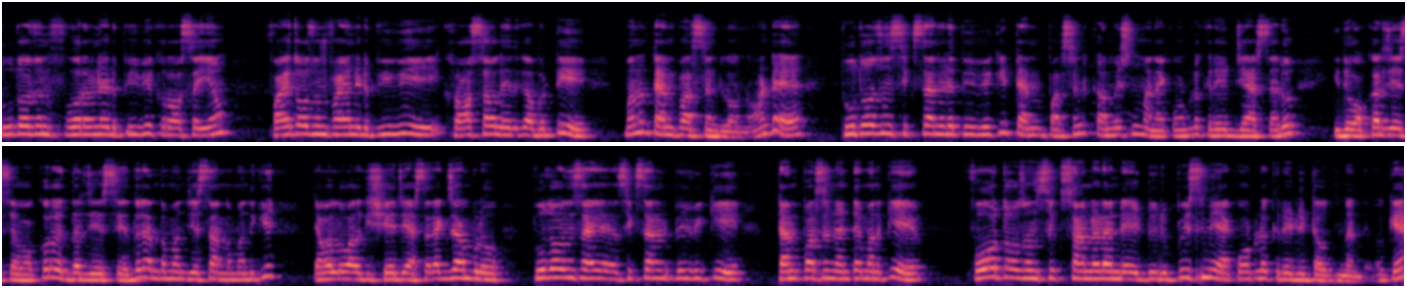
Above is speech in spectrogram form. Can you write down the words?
two thousand four hundred PV cross అయ్యాం. Five thousand five hundred PV cross అవ్వలేదు కాబట్టి మనం టెన్ పర్సెంట్లో ఉన్నాం. అంటే టూ థౌజండ్ సిక్స్ హండ్రెడ్ పీవీకి టెన్ పర్సెంట్ కమిషన్ మన అకౌంట్లో క్రియేట్ చేస్తారు ఇది ఒకరు చేస్తే ఒకరు ఇద్దరు చేస్తే ఇద్దరు ఎంతమంది చేస్తే అంతమందికి ఎవరి వాళ్ళకి షేర్ చేస్తారు. Example two thousand six hundred పీవీకి టెన్ పర్సెంట్ అంటే మనకి four thousand six hundred and eighty rupees మీ అకౌంట్లో క్రెడిట్ అవుతుందండి. ఓకే?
